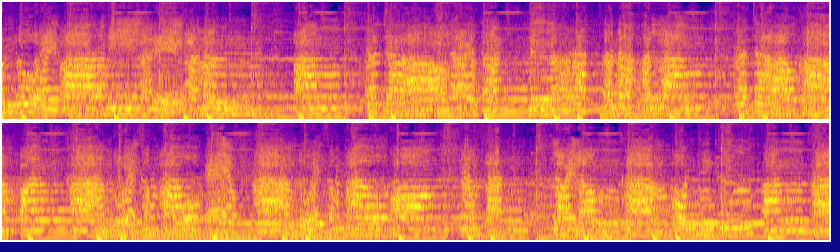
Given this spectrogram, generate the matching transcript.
พ้นด้วยบารมีอเนกอนันต์ตังพระเจ้าได้ตรัสเหนือรัตนบัลลังก์พระเจ้าข้ามฟังข้ามด้วยสำเภาแก้วข้ามด้วยสำเภาทองนำสัตว์ลอยล่องข้ามพ้นถึงฝั่งข้า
